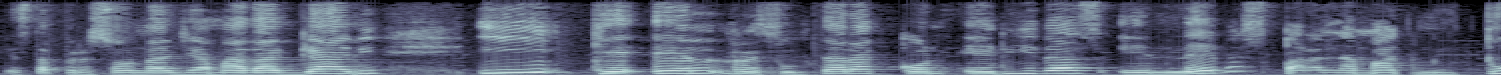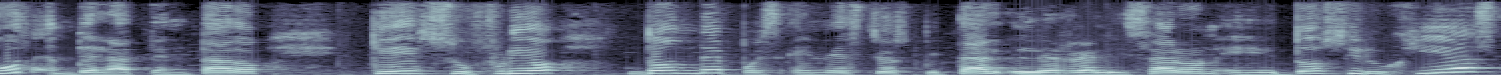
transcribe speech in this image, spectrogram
esta persona llamada Gaby, y que él resultara con heridas eh, leves para la magnitud del atentado que sufrió, donde pues en este hospital le realizaron dos cirugías,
